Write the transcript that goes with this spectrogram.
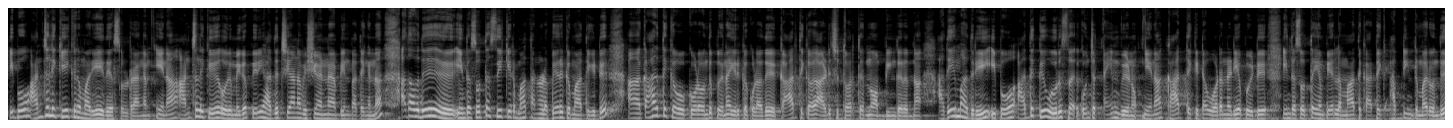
இப்போது அஞ்சலி கேட்குற மாதிரியே இதை சொல்கிறாங்க ஏன்னா அஞ்சலிக்கு ஒரு மிகப்பெரிய அதிர்ச்சியான விஷயம் என்ன அப்படின்னு பார்த்தீங்கன்னா அதாவது இந்த சொத்தை சீக்கிரமாக தன்னோட பேருக்கு மாற்றிக்கிட்டு கார்த்திகை கூட வந்து பார்த்தீங்கன்னா இருக்கக்கூடாது. கார்த்திகை அடித்து துரத்திடணும் அப்படிங்கிறது தான் அதே மாதிரி இப்போது அதுக்கு ஒரு ச கொஞ்சம் டைம் வேணும். ஏன்னா கார்த்திக்கிட்ட உடனடியாக போயிட்டு இந்த சொத்தை என் பேரில் மாற்று கார்த்திக் அப்படின்ற மாதிரி வந்து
